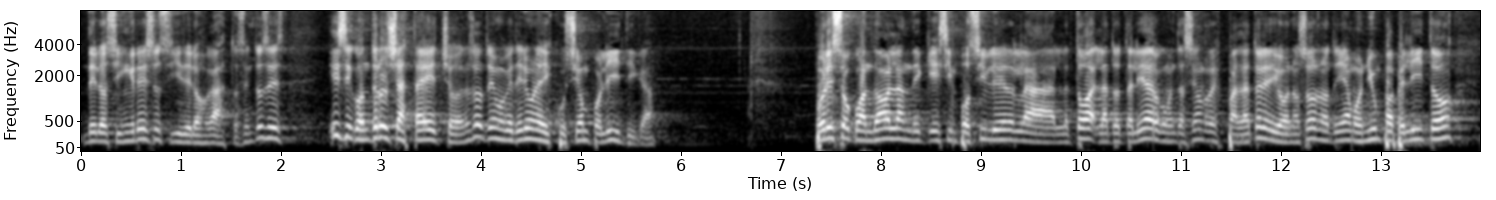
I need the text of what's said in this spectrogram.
de los ingresos y de los gastos. Entonces, ese control ya está hecho. Nosotros tenemos que tener una discusión política. Por eso cuando hablan de que es imposible ver la, toda, la totalidad de documentación respaldatoria, digo, nosotros no teníamos ni un papelito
